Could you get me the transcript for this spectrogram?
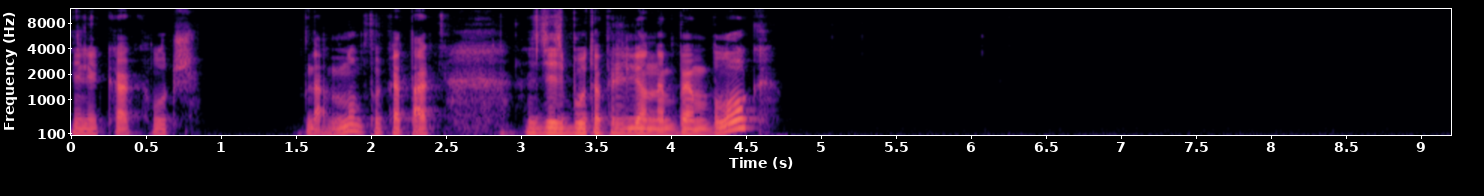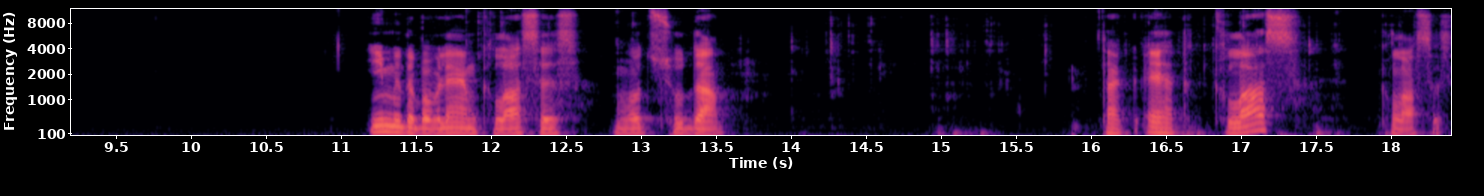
Или как лучше? Да, ну пока так. Здесь будет определенный BEM блок. И мы добавляем classes вот сюда. Так, add class, classes.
